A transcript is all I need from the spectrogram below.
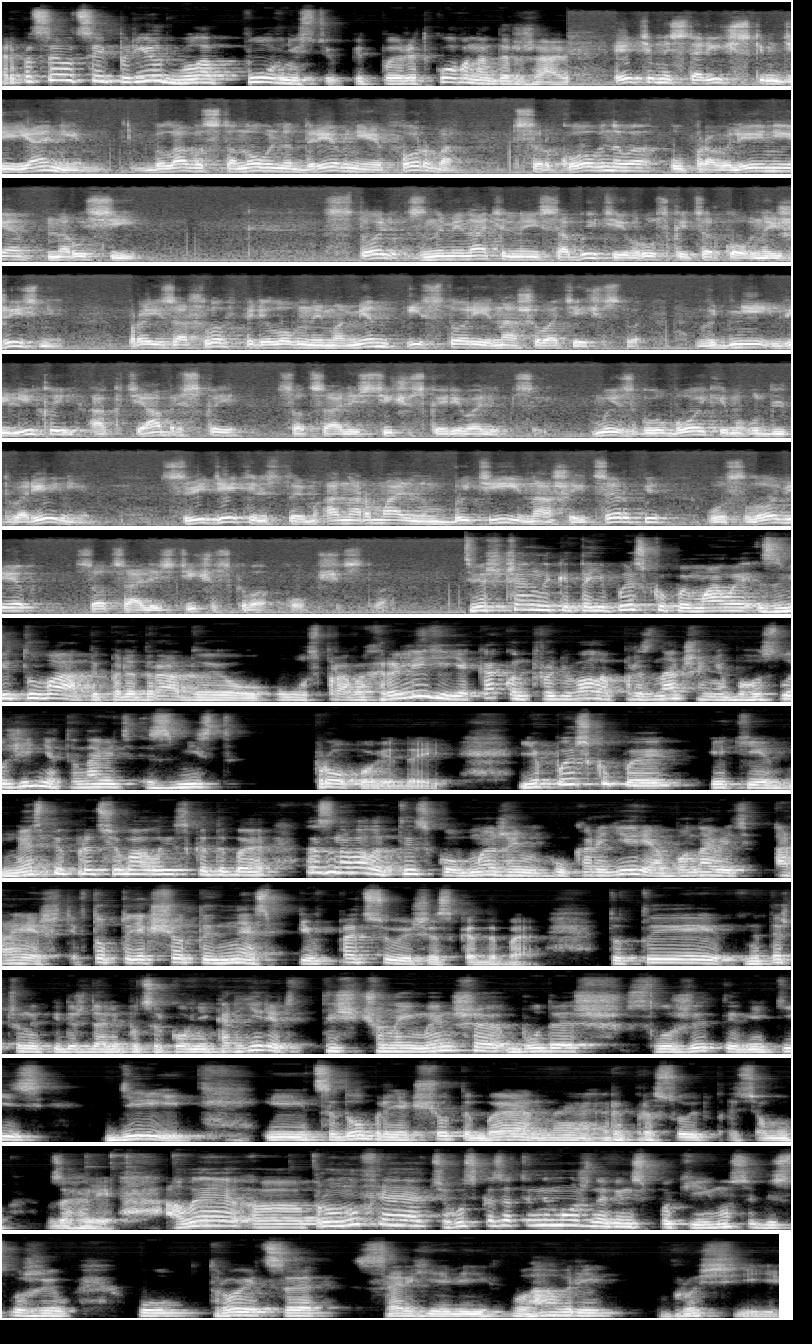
РПЦ у цей період була повністю підпорядкована державі. Этим историческим деянием была восстановлена древняя форма церковного управления на Руси. Столь знаменательное событие в русской церковной жизни произошло в переломный момент истории нашего Отечества, в дни Великой Октябрьской социалистической революции. Мы с глубоким удовлетворением свидетельствуем о нормальном бытии нашей церкви в условиях социалистического общества. Священники та єпископи мали звітувати перед радою у справах релігії, яка контролювала призначення богослужіння та навіть зміст проповідей. Єпископи, які не співпрацювали із КДБ, зазнавали тиску обмежень у кар'єрі або навіть арештів. Тобто, якщо ти не співпрацюєш із КДБ, то ти не те, що не підеш далі по церковній кар'єрі, ти щонайменше будеш служити в якійсь дірі. І це добре, якщо тебе не репресують при цьому взагалі. Але е, про Онуфрія цього сказати не можна. Він спокійно собі служив у Троїце Сергієвій Лаврі в Росії.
